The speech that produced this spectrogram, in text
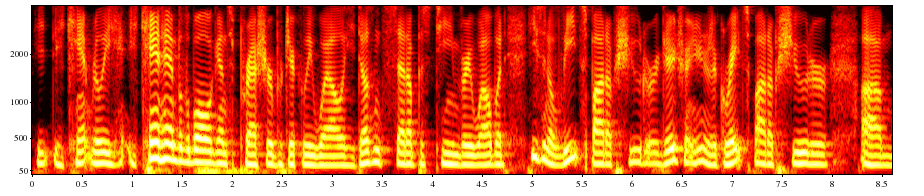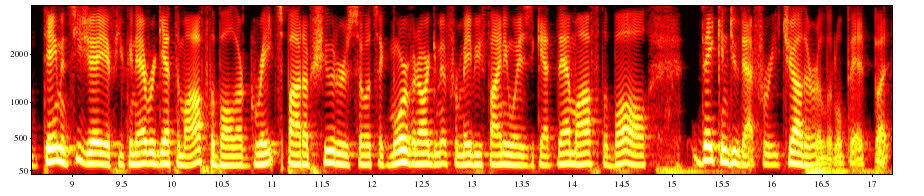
he, he can't really he can't handle the ball against pressure particularly well. He doesn't set up his team very well, but he's an elite spot up shooter. Gary Trent Jr. is a great spot up shooter. Um, Damon CJ, if you can ever get them off the ball, are great spot up shooters. So it's like more of an argument for maybe finding ways to get them off the ball. They can do that for each other a little bit, but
